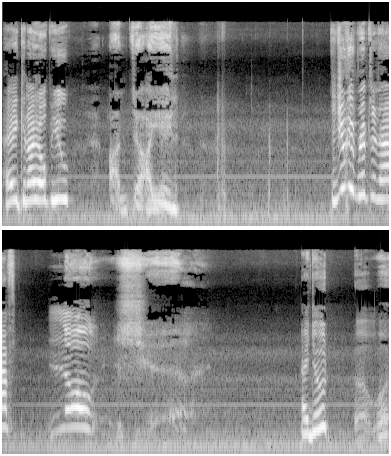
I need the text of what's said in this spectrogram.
Hey, can I help you? I'm dying. Did you get ripped in half? No. Hey, dude. Uh, what?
